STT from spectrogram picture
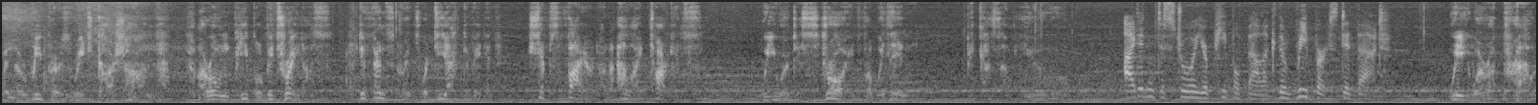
When the Reapers reached Khar'shan, our own people betrayed us. Defense grids were deactivated. Ships fired on allied targets. We were destroyed from within because of you. I didn't destroy your people, Balak. The Reapers did that. We were a proud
